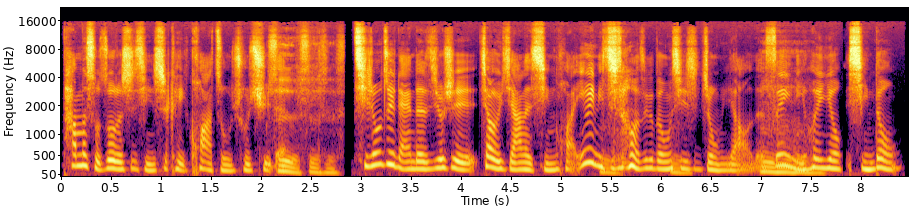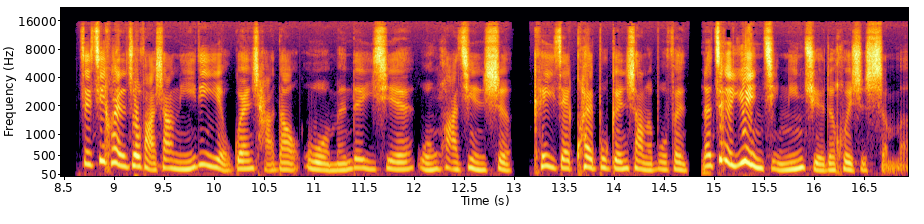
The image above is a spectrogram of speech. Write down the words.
他们所做的事情是可以跨足出去的。是是是。其中最难的就是教育家的心怀，因为你知道这个东西是重要的，嗯、所以你会用行动。在这块的做法上，你一定也有观察到我们的一些文化建设可以在快步跟上的部分。那这个愿景，您觉得会是什么？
